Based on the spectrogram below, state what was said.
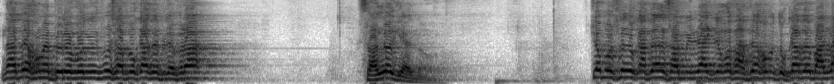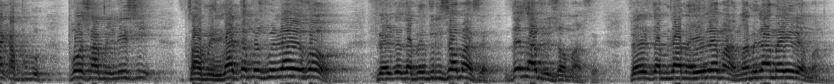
Να δέχομαι πυροβολισμούς από κάθε πλευρά. Στα λόγια εννοώ. Κι όπως θέλει ο καθένας να μιλάει και εγώ θα δέχομαι τον κάθε μαλάκα που πώς θα μιλήσει, θα μιλάτε όπως μιλάω εγώ. Θέλετε να μην βριζόμαστε. Δεν θα βριζόμαστε. Θέλετε να μιλάμε ήρεμα, να μιλάμε ήρεμα.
